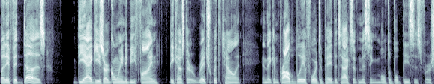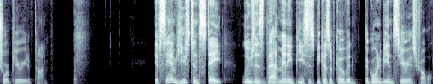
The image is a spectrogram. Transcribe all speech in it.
But if it does, the Aggies are going to be fine because they're rich with talent and they can probably afford to pay the tax of missing multiple pieces for a short period of time. If Sam Houston State loses that many pieces because of COVID, they're going to be in serious trouble.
